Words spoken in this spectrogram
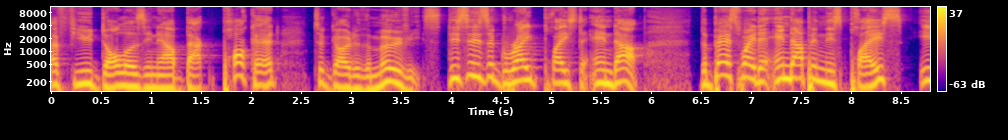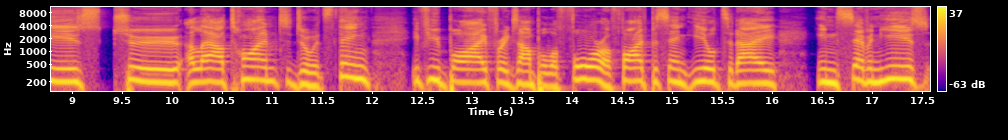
a few dollars in our back pocket to go to the movies. This is a great place to end up. The best way to end up in this place is to allow time to do its thing. If you buy, for example, a 4 or 5% yield today, in seven years,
